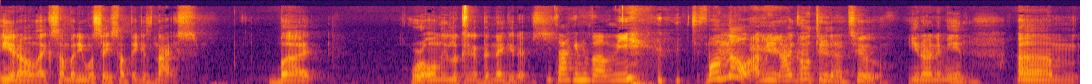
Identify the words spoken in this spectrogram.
you know like somebody will say something is nice but we're only looking at the negatives You're talking about me? Well no i mean i go through that too you know what i mean um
